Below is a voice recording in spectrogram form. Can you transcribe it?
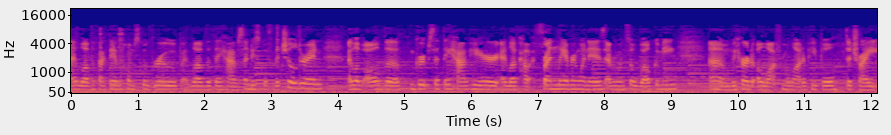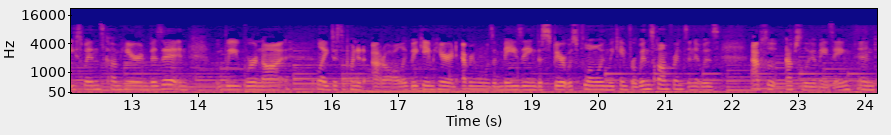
I love the fact they have a homeschool group. I love that they have Sunday school for the children. I love all the groups that they have here. I love how friendly everyone is. Everyone's so welcoming. Um, we heard a lot from a lot of people to try East Winds, come here and visit, and we were not like disappointed at all. Like we came here and everyone was amazing. The spirit was flowing. We came for Winds conference and it was absolute absolutely amazing. And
